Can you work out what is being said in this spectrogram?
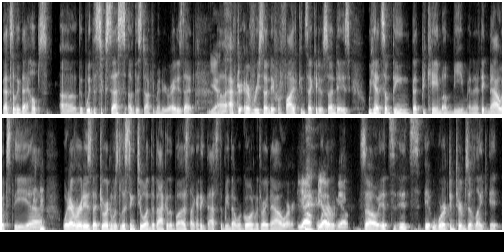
that's something that helps uh, the, with the success of this documentary. Right? Is that yes. uh, after every Sunday for five consecutive Sundays, we had something that became a meme, and I think now it's the uh, whatever it is that Jordan was listening to on the back of the bus. Like I think that's the meme that we're going with right now, or yep, whatever. Yep, yep. So it's it's it worked in terms of like it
